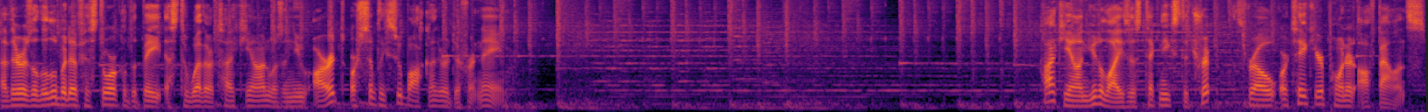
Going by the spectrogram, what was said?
Now there is a little bit of historical debate as to whether Taekyon was a new art or simply Subak under a different name. Taekyon utilizes techniques to trip, throw, or take your opponent off balance.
